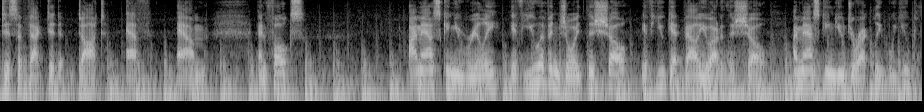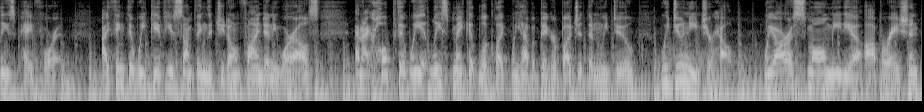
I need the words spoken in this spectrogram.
disaffected.fm. And folks, I'm asking you really, if you have enjoyed this show, if you get value out of this show, I'm asking you directly, will you please pay for it? I think that we give you something that you don't find anywhere else, and I hope that we at least make it look like we have a bigger budget than we do. We do need your help. We are a small media operation.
